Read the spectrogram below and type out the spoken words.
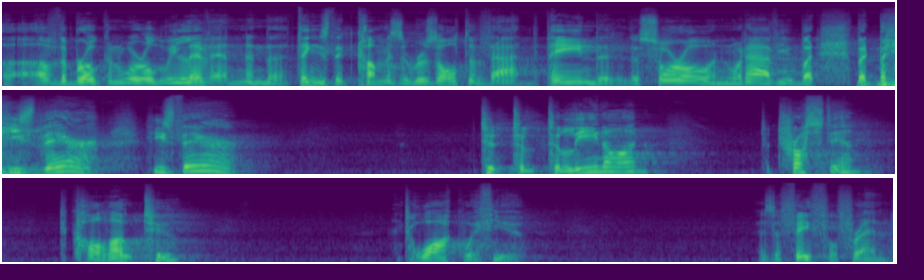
of the broken world we live in and the things that come as a result of that the pain, the, the sorrow, and what have you. But, but, but He's there. He's there to, to, to lean on, to trust in, to call out to and to walk with you as a faithful friend.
